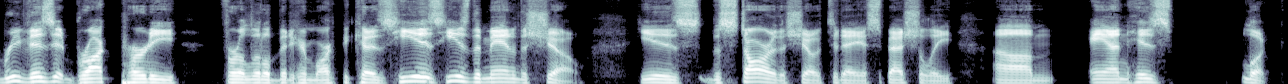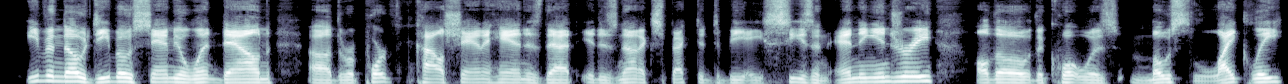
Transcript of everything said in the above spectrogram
revisit Brock Purdy for a little bit here, Marc, because he is he is the man of the show. He is the star of the show today, especially. Um, and his look, even though Deebo Samuel went down, uh, the report from Kyle Shanahan is that it is not expected to be a season ending injury, although the quote was most likely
